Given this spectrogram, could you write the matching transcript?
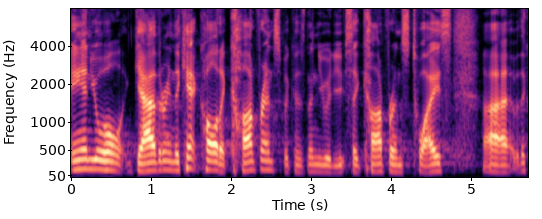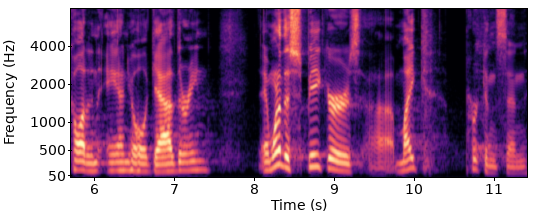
annual gathering. They can't call it a conference because then you would say conference twice. Uh, they call it an annual gathering. And one of the speakers, uh, Mike Perkinson,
